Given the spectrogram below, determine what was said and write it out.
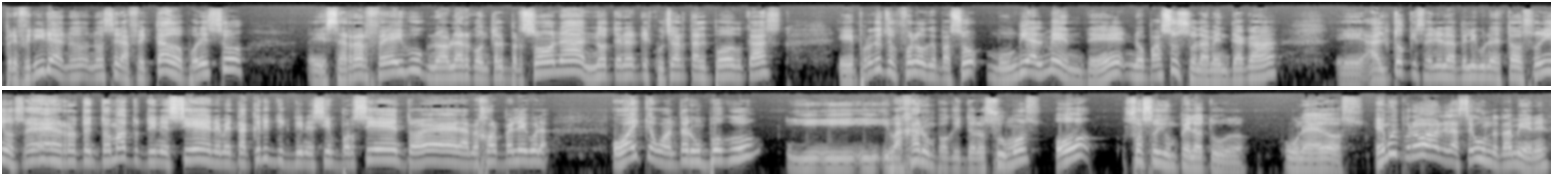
preferiría no, no ser afectado por eso. Eh, cerrar Facebook, no hablar con tal persona, no tener que escuchar tal podcast, eh, porque esto fue lo que pasó mundialmente, ¿eh? no pasó solamente acá. Eh, al toque salió la película en Estados Unidos, eh, Rotten Tomato tiene 100, Metacritic tiene 100%, eh, la mejor película. O hay que aguantar un poco y, y bajar un poquito los humos, o yo soy un pelotudo. Una de dos. Es muy probable la segunda también, ¿eh?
